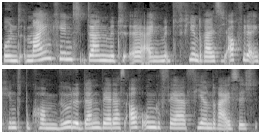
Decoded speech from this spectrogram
Und mein Kind dann mit, äh, ein, mit 34 auch wieder ein Kind bekommen würde, dann wäre das auch ungefähr 34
